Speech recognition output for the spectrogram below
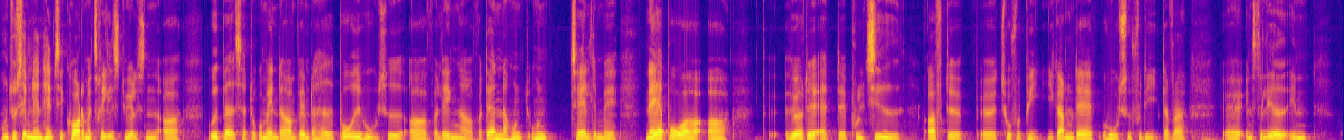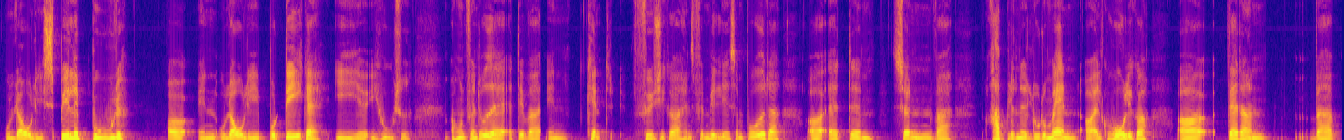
Hun tog simpelthen hen til Kort- og Matrikelstyrelsen og udbad sig dokumenter om, hvem der havde boet i huset, og hvor længe og hvordan. Og hun, hun talte med naboer og øh, hørte, at øh, politiet ofte øh, tog forbi i gamle dage huset, fordi der var øh, installeret en ulovlig spillebule og en ulovlig bodega i, øh, i huset. Og hun fandt ud af, at det var en kendt fysiker og hans familie, som boede der, og at øh, sønnen var rablende ludoman og alkoholiker, og datteren var,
